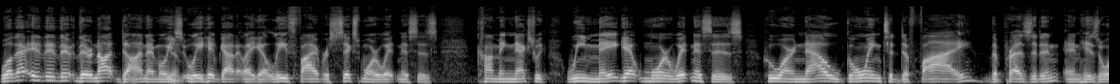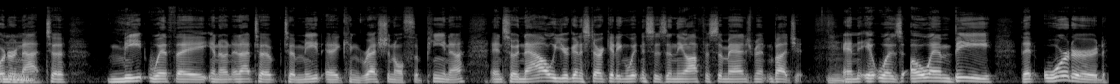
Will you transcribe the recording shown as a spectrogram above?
Well, that, they're not done. I mean, we, yeah. we have got like at least five or six more witnesses coming next week. We may get more witnesses who are now going to defy the president and his order mm. not to meet with a you know not to, to meet a congressional subpoena. And so now you're going to start getting witnesses in the office of management and budget. Mm. and it was omb that ordered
